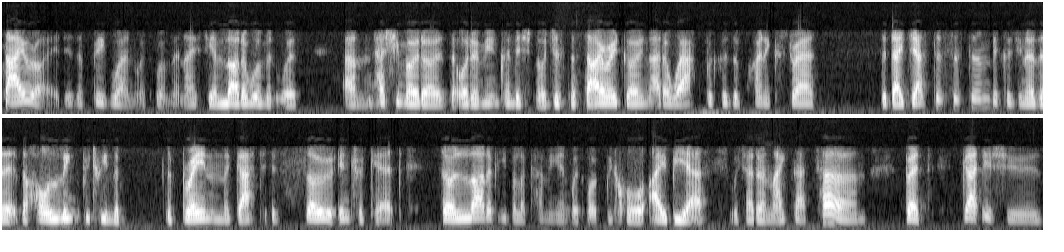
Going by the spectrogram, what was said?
thyroid is a big one with women. I see a lot of women with um, Hashimoto's, the autoimmune condition, or just the thyroid going out of whack because of chronic stress. The digestive system, because you know the the whole link between the the brain and the gut is so intricate. So a lot of people are coming in with what we call IBS, which I don't like that term, but gut issues,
